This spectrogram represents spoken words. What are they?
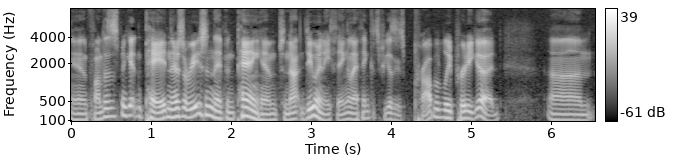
and Fontàs has been getting paid, and there's a reason they've been paying him to not do anything, and I think it's because he's probably pretty good. Um,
